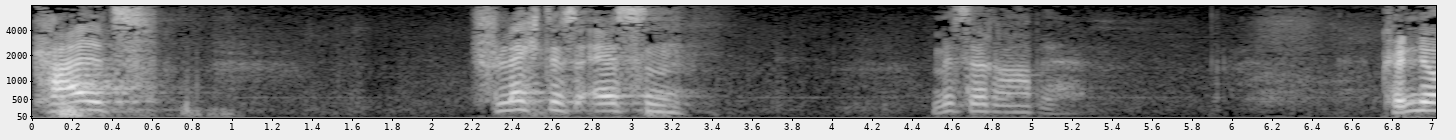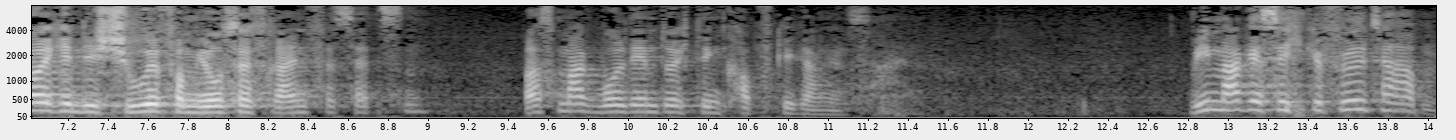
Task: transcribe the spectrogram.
kalt, schlechtes Essen, miserabel. Könnt ihr euch in die Schuhe vom Josef reinversetzen? Was mag wohl dem durch den Kopf gegangen sein? Wie mag es sich gefühlt haben?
